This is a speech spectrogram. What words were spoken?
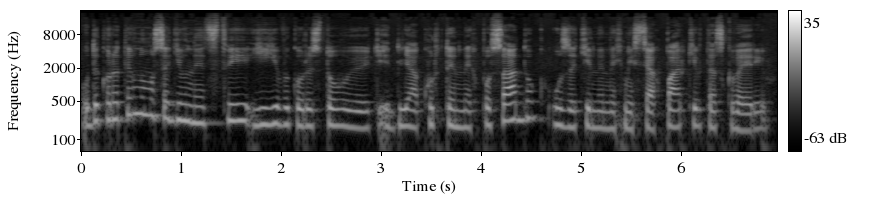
У декоративному садівництві її використовують для куртинних посадок у затінених місцях парків та скверів.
